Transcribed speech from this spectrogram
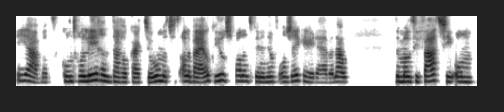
ja, wat controlerend naar elkaar toe, omdat ze het allebei ook heel spannend vinden en heel veel onzekerheden hebben. Nou, de motivatie om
